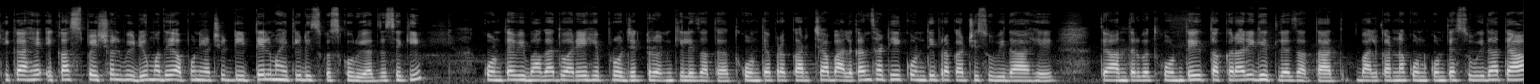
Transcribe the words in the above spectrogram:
ठीक आहे एका स्पेशल व्हिडिओमध्ये आपण याची डिटेल माहिती डिस्कस करूयात. जसे की कोणत्या विभागाद्वारे हे प्रोजेक्ट रन केले जातात? कोणत्या प्रकारच्या बालकांसाठी कोणती प्रकारची सुविधा आहे? त्या अंतर्गत कोणते तक्रारी घेतल्या जातात? बालकांना कोणकोणत्या सुविधा त्या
